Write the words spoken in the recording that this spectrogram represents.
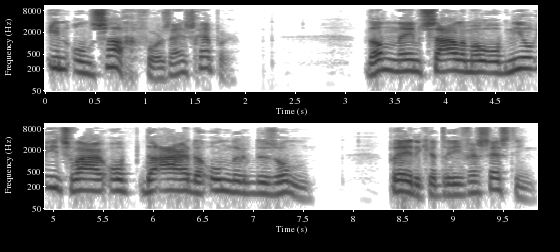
in ontzag voor zijn schepper. Dan neemt Salomo opnieuw iets waar op de aarde onder de zon. Prediker 3 vers 16.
